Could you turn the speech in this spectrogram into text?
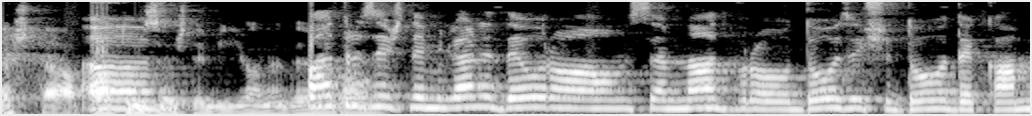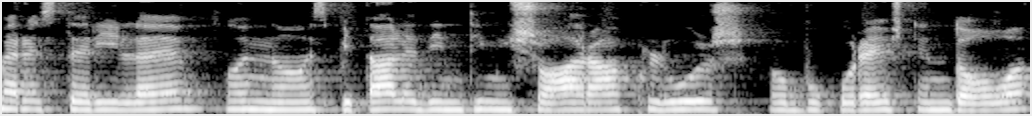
ăștia 40 de milioane de euro. 40 de milioane de euro au însemnat vreo 22 de camere sterile în uh, spitale din Timișoara, Cluj, uh, București, în două.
